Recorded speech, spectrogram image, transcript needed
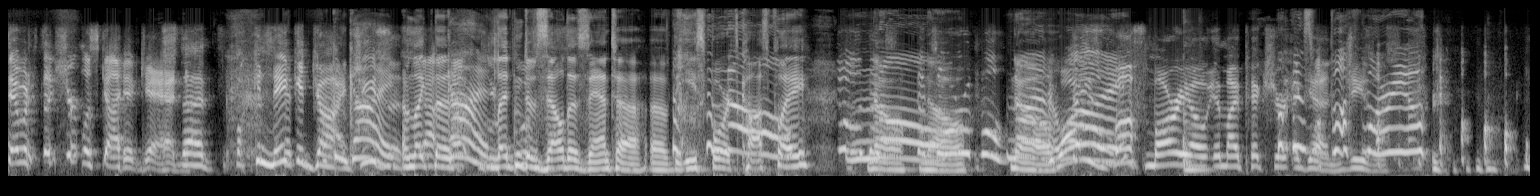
damn it, it's the shirtless guy again. That fucking naked guy. fucking guy. Jesus. I'm like Yeah. the God. Legend of Zelda Xanta of the esports cosplay. No, No. no, horrible. no. No. Why Why? is Buff Mario in my picture again? Buff Jesus. Mario.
